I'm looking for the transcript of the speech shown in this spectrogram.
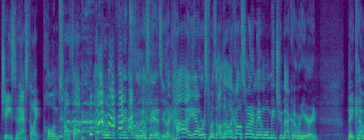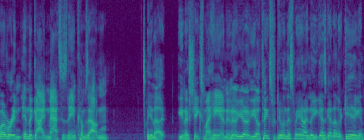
Jason has to like pull himself up Over the fence. over the fence. He's like, "Hi, yeah, we're supposed." To, oh, they're like, "Oh, sorry, man, we'll meet you back over here." And they come over, and, and the guy Matt's his name comes out and you know, you know, shakes my hand and you know, you know, thanks for doing this, man. I know you guys got another gig, and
